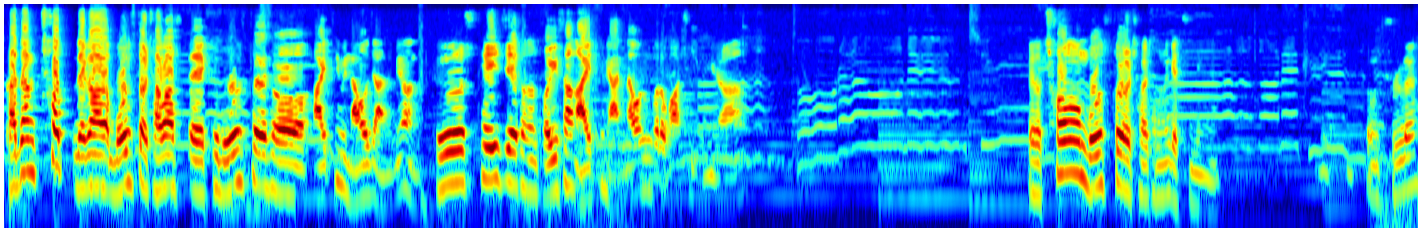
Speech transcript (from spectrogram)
가장 첫 내가 몬스터를 잡았을 때 그 몬스터에서 아이템이 나오지 않으면 그 스테이지에서는 더 이상 아이템이 안 나오는 거라고 아시면 됩니다. 그래서 처음 몬스터를 잘 잡는 게 중요해요. 좀 줄래?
